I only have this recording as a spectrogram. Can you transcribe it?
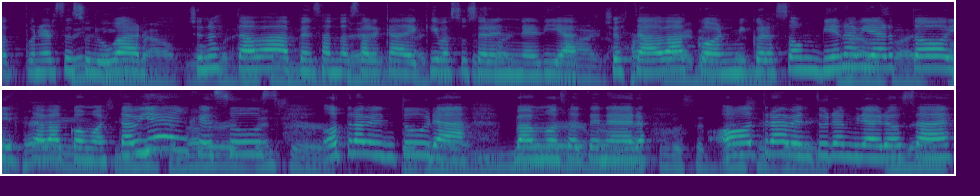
a ponerse en su lugar. Yo no estaba pensando acerca de qué iba a suceder en el día. Yo estaba con mi corazón bien abierto y estaba como, está bien, Jesús, otra aventura. Vamos a tener otra aventura milagrosa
